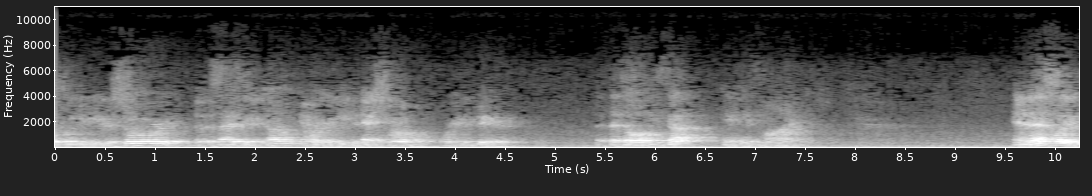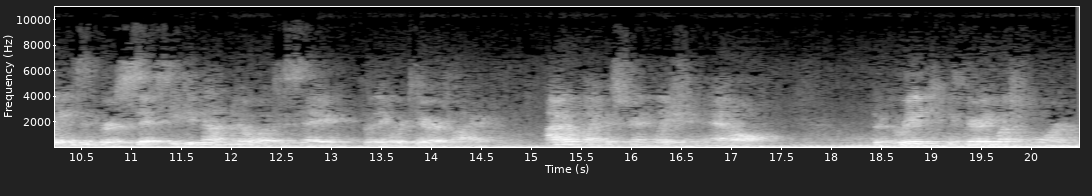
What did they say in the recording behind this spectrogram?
is going to be restored, the Messiah is going to come, and we're going to be the next Rome, or even bigger. That, that's all he's got in his mind. And that's what it means in verse 6. He did not know what to say, for they were terrified. I don't like this translation at all. The Greek is very much more,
